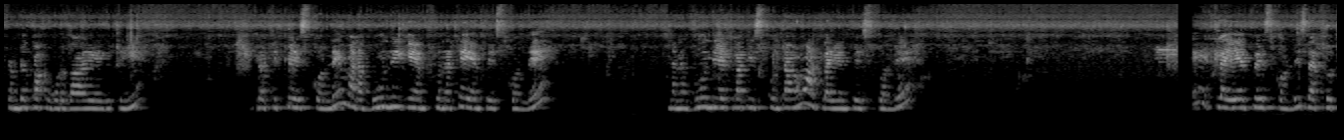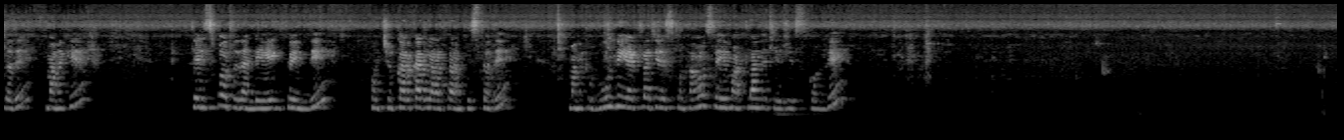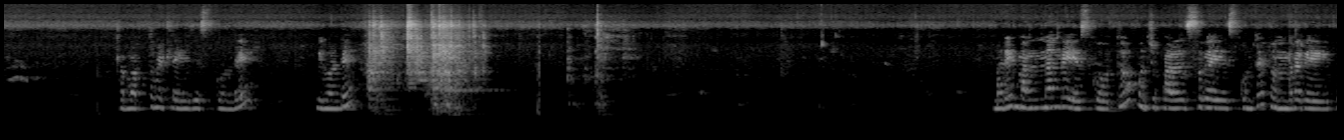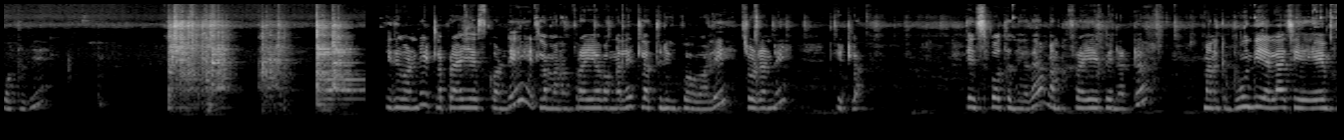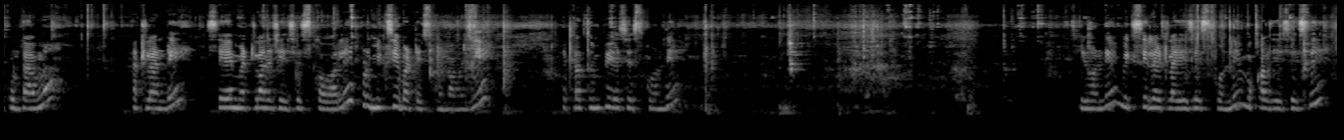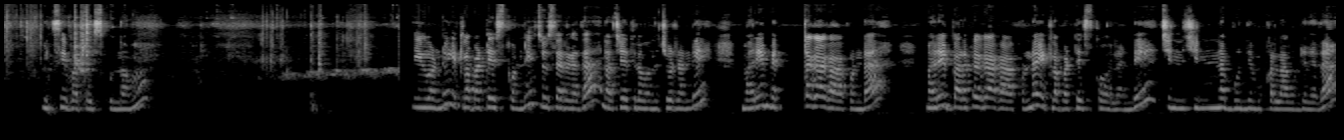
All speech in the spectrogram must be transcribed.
రెండో పక్క కూడా బాగా ఎగుతాయి. ఇట్లా తిప్పేసుకోండి. మన బూందీకి ఎంపుకున్నట్టే ఎంపేసుకోండి. మన బూందీ ఎట్లా తీసుకుంటామో అట్లా ఎంపేసుకోండి. ఇట్లా ఏపేసుకోండి సరిపోతుంది. మనకి తెలిసిపోతుందండి ఏగిపోయింది కొంచెం కరకరలాడుతూ అనిపిస్తుంది. మనకి బూందీ ఎట్లా చేసుకుంటామో సేమ్ అట్లానే చేసేసుకోండి. ఇట్లా మొత్తం ఇట్లా వేసేసుకోండి. ఇవ్వండి. మరి మందంగా వేసుకోవద్దు. కొంచెం పలసగా వేసుకుంటే తొందరగా వేగిపోతుంది. ఇదిగోండి ఇట్లా ఫ్రై చేసుకోండి. ఇట్లా మనం ఫ్రై అవ్వగానే ఇట్లా తిరిగిపోవాలి చూడండి ఇట్లా తెలిసిపోతుంది కదా మనకు ఫ్రై అయిపోయినట్టు. మనకి బూందీ ఎలా చే వేపుకుంటామో అట్లా అండి. సేమ్ ఎట్లానే చేసేసుకోవాలి. ఇప్పుడు మిక్సీ పట్టేసుకుందాం ఇది. ఇట్లా తుంపి వేసేసుకోండి. ఇవ్వండి. మిక్సీలో ఇట్లా వేసేసుకోండి. ముక్కలు చేసేసి మిక్సీ పట్టేసుకుందాము. ఇవ్వండి. ఇట్లా పట్టేసుకోండి. చూసారు కదా నా చేతిలో ఉంది చూడండి. మరీ మెత్తగా కాకుండా మరీ బరకగా కాకుండా ఇట్లా పట్టేసుకోవాలండి. చిన్న చిన్న బూందీ ముక్కలా ఉంటుంది కదా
